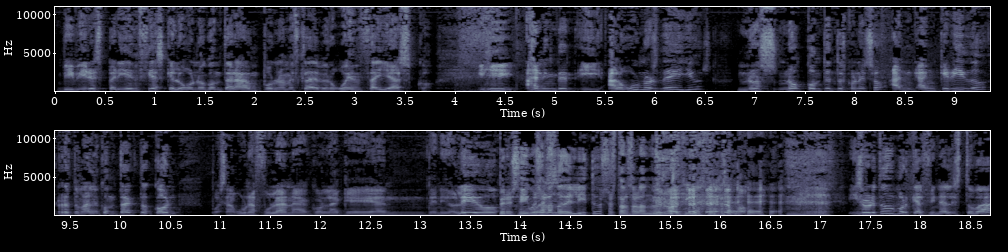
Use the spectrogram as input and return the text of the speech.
vivir experiencias que luego no contarán por una mezcla de vergüenza y asco. Y, han y algunos de ellos, no, no contentos con eso, han, han querido retomar el contacto con pues alguna fulana con la que han tenido lío. ¿Pero seguimos pues- hablando de litos o estamos hablando de Man? y sobre todo porque al final esto va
